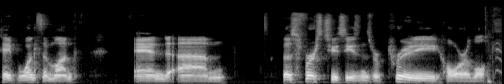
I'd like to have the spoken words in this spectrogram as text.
tape once a month, and um, those first two seasons were pretty horrible.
